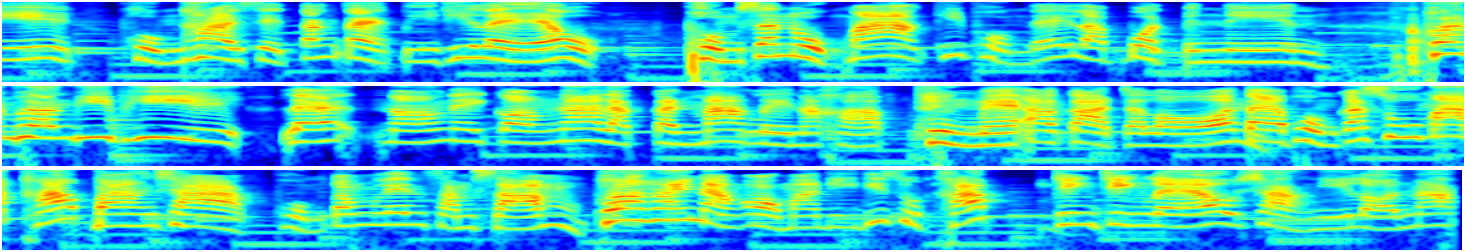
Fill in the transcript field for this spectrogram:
นี้ ผมถ่ายเสร็จตั้งแต่ปีที่แล้ว ผมสนุกมากที่ผมได้รับบทเป็นเนน เพื่อนเพื่อนพี่พี่และน้องในกองน่ารักกันมากเลยนะครับ ถึงแม้อากาศจะร้อน แต่ผมก็สู้มากครับ บางฉากผมต้องเล่นซ้ำๆเพื่อให้หนังออกมาดีที่สุดครับ จริงๆ แล้วฉากนี้ร้อนมาก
